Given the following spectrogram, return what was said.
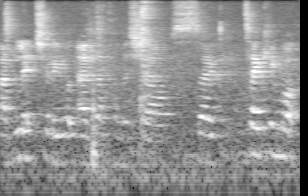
and literally will end up on the shelves. So taking what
